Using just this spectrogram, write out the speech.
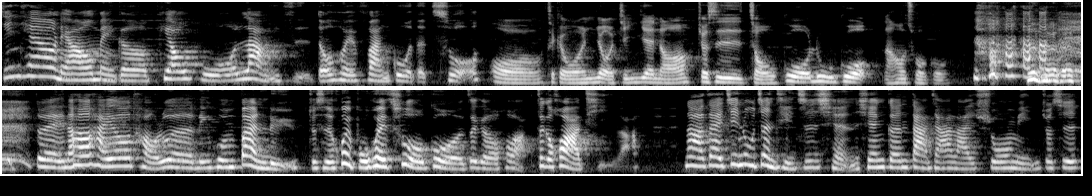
今天要聊每个漂泊浪子都会犯过的错哦，这个我很有经验哦，就是走过路过，然后错过。对，然后还有讨论灵魂伴侣，就是会不会错过这个话这个话题啦。那在进入正题之前，先跟大家来说明，就是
